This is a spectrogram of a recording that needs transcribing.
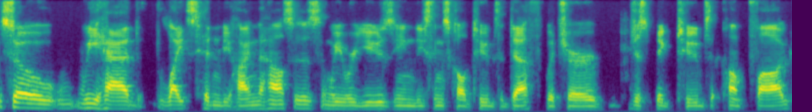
so we had lights hidden behind the houses and we were using these things called tubes of death which are just big tubes that pump fog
